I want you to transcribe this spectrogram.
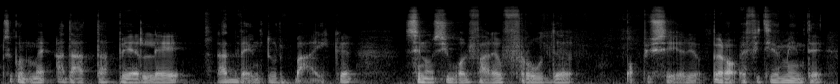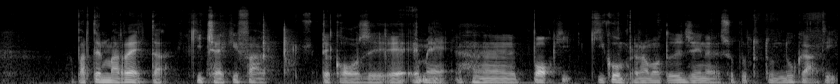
secondo me adatta per le adventure bike, se non si vuole fare off-road un po' più serio, però effettivamente a parte il marretta, chi c'è chi fa tutte cose e, e me, eh, pochi, chi compra una moto del genere, soprattutto un Ducati,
